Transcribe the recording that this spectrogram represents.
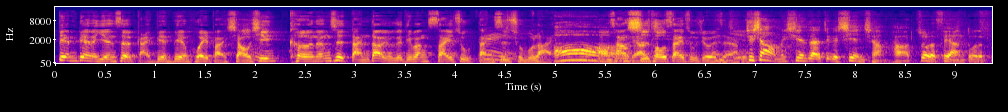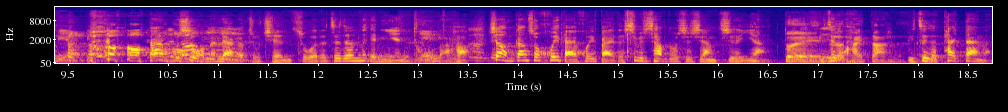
便便的颜色改变变灰白，小心可能是胆道有个地方塞住，胆汁出不来哦，像石头塞住就会这样。就像我们现在这个现场哈，做了非常多的便便，当然不是我们两个主持人做的，这都是那个粘土了哈。像我们刚刚说灰白灰白的，是不是差不多是像这样？对，比这个太淡了，比这个太淡了。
